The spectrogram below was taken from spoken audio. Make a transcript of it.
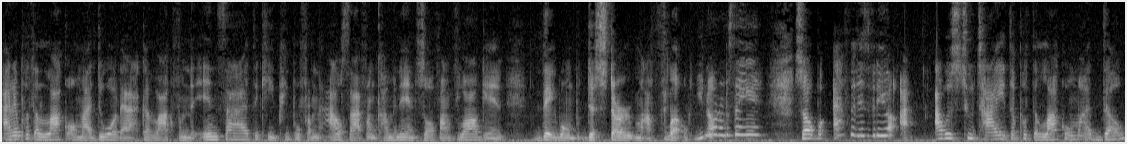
I didn't put the lock on my door that I could lock from the inside to keep people from the outside from coming in. So if I'm vlogging, they won't disturb my flow. You know what I'm saying? So but after this video, I, I was too tired to put the lock on my door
